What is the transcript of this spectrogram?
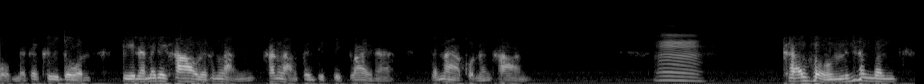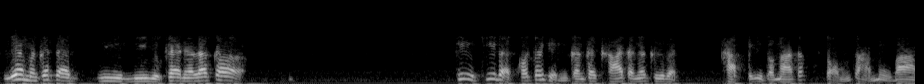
ผมแล้วก็คือโดน ปีนั้นไม่ได้ข้าวเลยข้างหลัง ข้างหลังเป็นสิบสิบไร่นะแล้วนาคนข้างอืมๆครับผมเรื่องมัน เรื่องมันก็จะมีมีอยู่แค่นี้แล้วก็ ที่ที่แบบเขาจะเห็นกันคล้ายๆกันก็คือแบบขับไปอีกประมาณสักสองสามหมู่บ้าน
